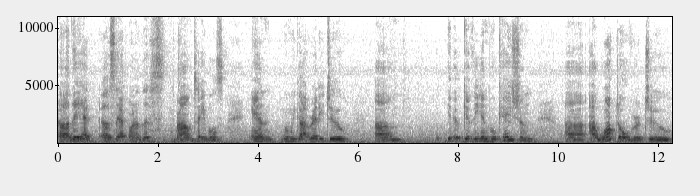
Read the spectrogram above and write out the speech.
uh, they had us at one of the round tables. And when we got ready to um, give the invocation, uh, I walked over to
